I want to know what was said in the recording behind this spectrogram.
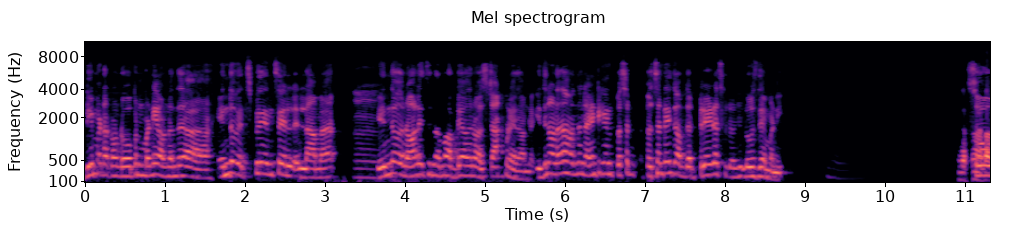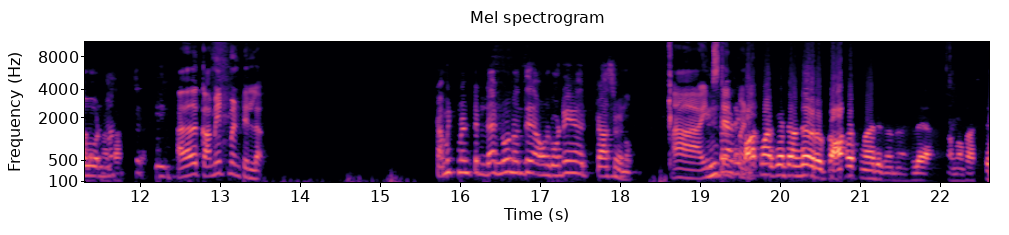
டிமெட் அக்கௌண்ட் ஓபன் பண்ணி அவன் வந்து எந்த ஒரு எக்ஸ்பீரியன்ஸே இல்லாம எந்த ஒரு நாலேஜ் இல்லாம அப்படியே வந்து ஸ்டார்ட் பண்ணிடுறாங்க இதனாலதான் வந்து ninety nine percentage of the traders lose their money so அதாவது கமிட்மெண்ட் இல்ல. கமிட்மெண்ட் இல்ல. இன்னொன்னு வந்து அவங்களுக்கு உடனே காசு வேணும். ஸ்டாக் மார்க்கெட் வந்து ஒரு ப்ராசஸ் மாதிரி தானே இல்லையா? நம்ம ஃபர்ஸ்ட்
